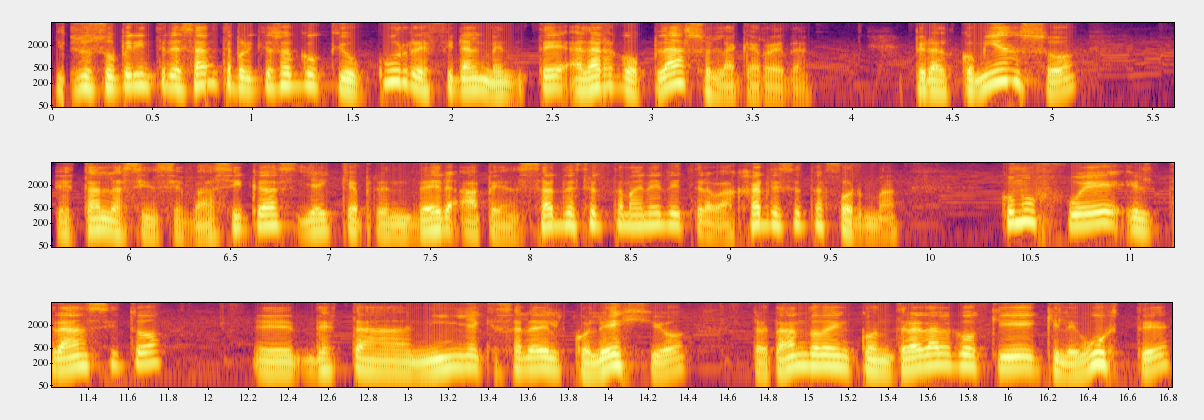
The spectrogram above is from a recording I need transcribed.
Y eso es súper interesante porque es algo que ocurre finalmente a largo plazo en la carrera. Pero al comienzo están las ciencias básicas y hay que aprender a pensar de cierta manera y trabajar de cierta forma. ¿Cómo fue el tránsito eh, de esta niña que sale del colegio tratando de encontrar algo que, le guste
